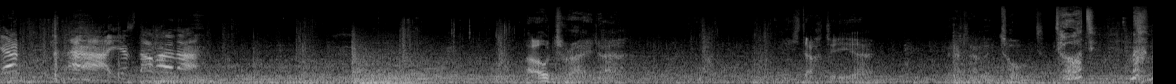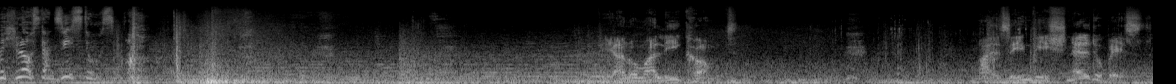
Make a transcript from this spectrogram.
Ja, ah, hier ist noch einer. Outrider. Ich dachte, ihr wärt alle tot. Tot? Mach mich los, dann siehst du's. Die Anomalie kommt. Mal sehen, wie schnell du bist.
